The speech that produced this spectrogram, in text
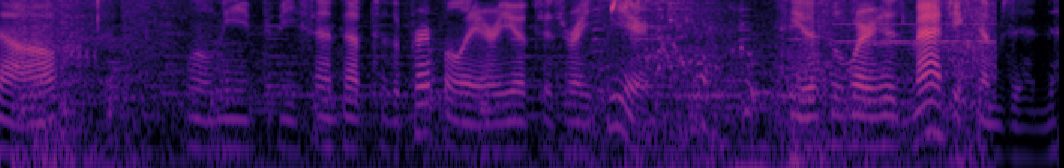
Gandalf will need to be sent up to the purple area, which is right here. See, this is where his magic comes in.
